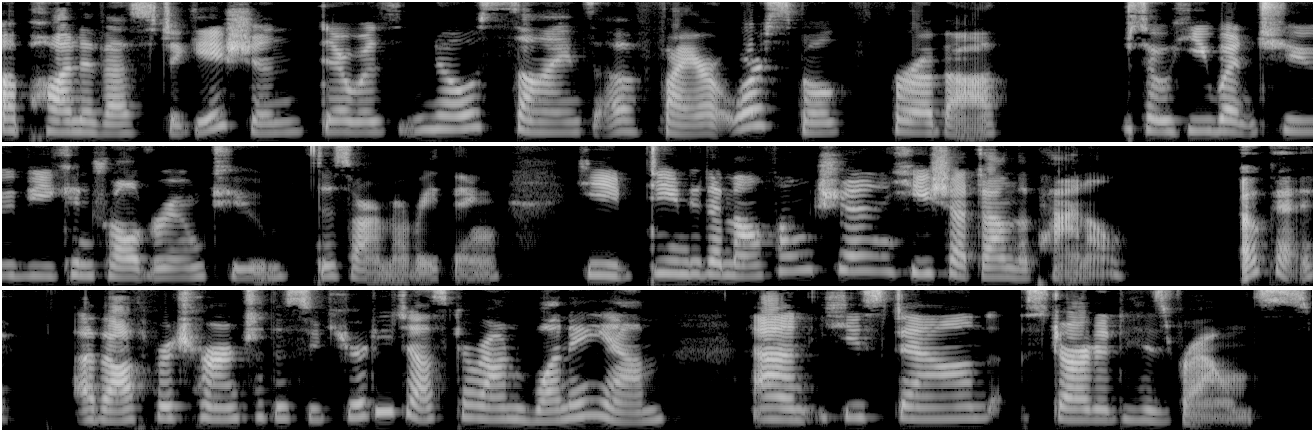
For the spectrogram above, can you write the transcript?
Upon investigation, there was no signs of fire or smoke for Abath, so he went to the control room to disarm everything. He deemed it a malfunction, he shut down the panel. Okay. Abath returned to the security desk around 1 a.m. and Histand started his rounds.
